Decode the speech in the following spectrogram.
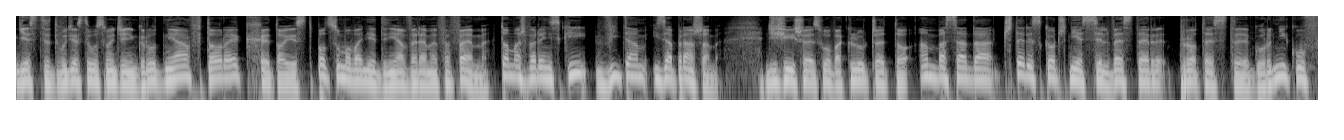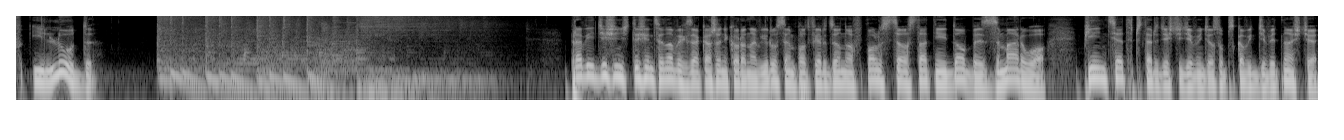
Jest 28 dzień grudnia, wtorek, to jest podsumowanie dnia w RMF FM. Tomasz Wareński, witam i zapraszam. Dzisiejsze słowa klucze to ambasada, cztery skocznie, sylwester, protest górników i lud. Prawie 10 tysięcy nowych zakażeń koronawirusem potwierdzono w Polsce ostatniej doby. Zmarło 549 osób z COVID-19.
